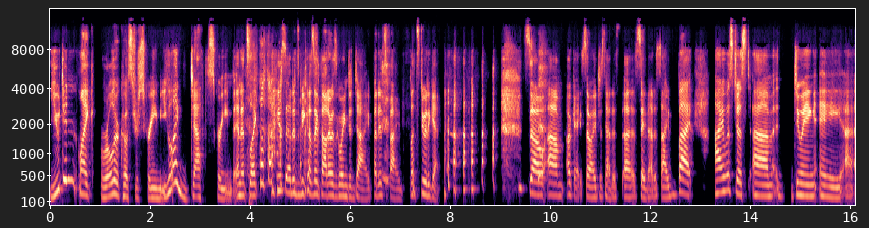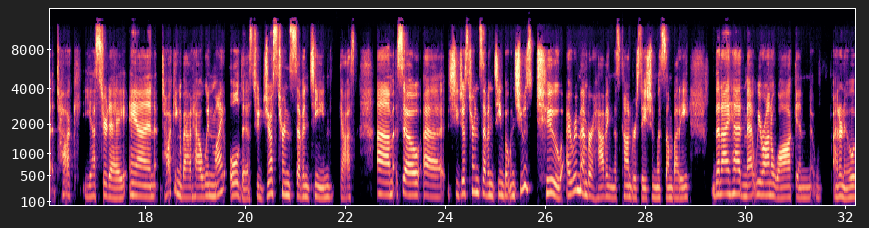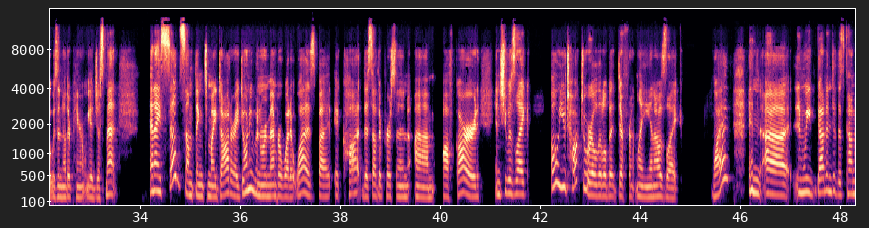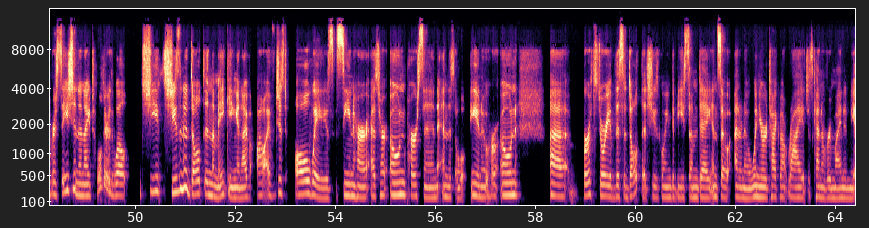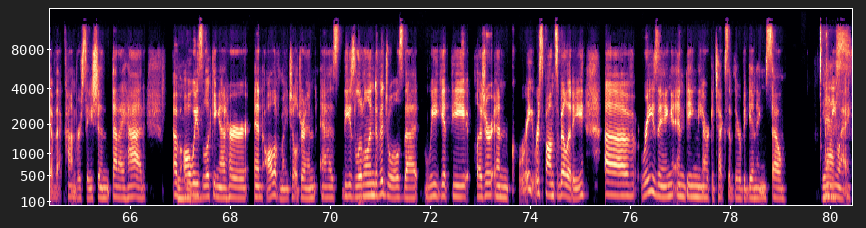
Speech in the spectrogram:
you didn't like roller coaster scream. You like death screamed. And it's like, I said it's because I thought I was going to die, but it's fine. Let's do it again. so um, okay so i just had to uh, say that aside but i was just um, doing a uh, talk yesterday and talking about how when my oldest who just turned 17 gasp um, so uh, she just turned 17 but when she was two i remember having this conversation with somebody that i had met. We were on a walk and i don't know it was another parent we had just met And I said something to my daughter. I don't even remember what it was, but it caught this other person um, off guard. And she was like, Oh, you talked to her a little bit differently. And I was like, What? And uh, and we got into this conversation, and I told her, Well, she she's an adult in the making and i've i've just always seen her as her own person and this you know her own uh, birth story of this adult that she's going to be someday. And so I don't know, when you were talking about RIE, it just kind of reminded me of that conversation that I had of mm-hmm. always looking at her and all of my children as these little individuals that we get the pleasure and great responsibility of raising and being the architects of their beginning. So, yes. anyway,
